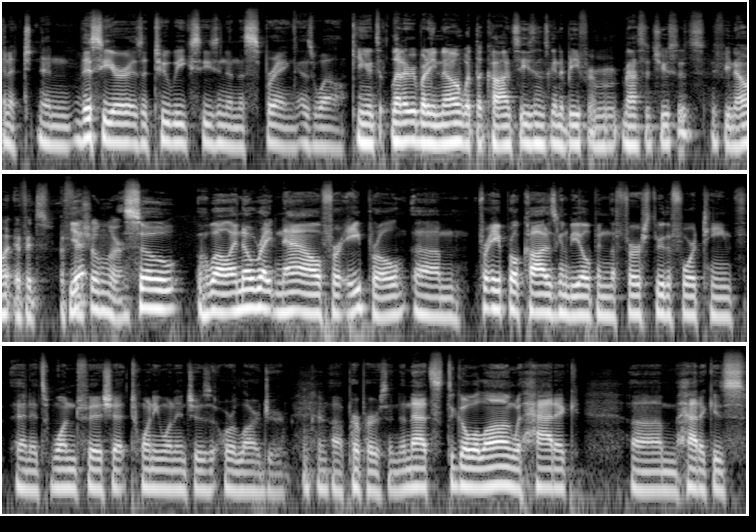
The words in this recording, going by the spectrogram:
and a t- and this year is a two week season in the spring as well. Can you t- let everybody know what the cod season is going to be for Massachusetts, if you know it, if it's official Yep. or? So, well, I know right now for April, um, for April, cod is going to be open the first through the 14th, and it's one fish at 21 inches or larger uh, per person, and that's to go along with haddock. Um, haddock is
